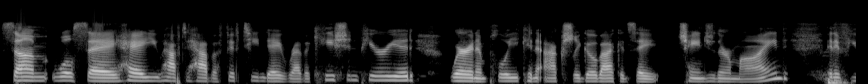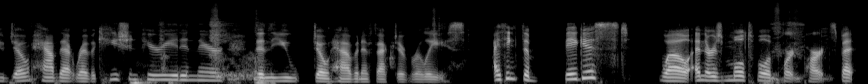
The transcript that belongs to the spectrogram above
Some will say, hey, you have to have a 15 day revocation period where an employee can actually go back and say, change their mind. And if you don't have that revocation period in there, then you don't have an effective release. I think the biggest, well, and there's multiple important parts, but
